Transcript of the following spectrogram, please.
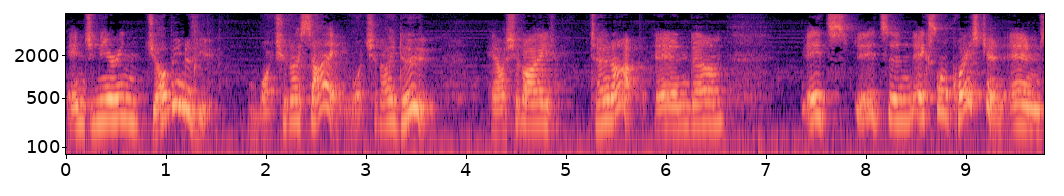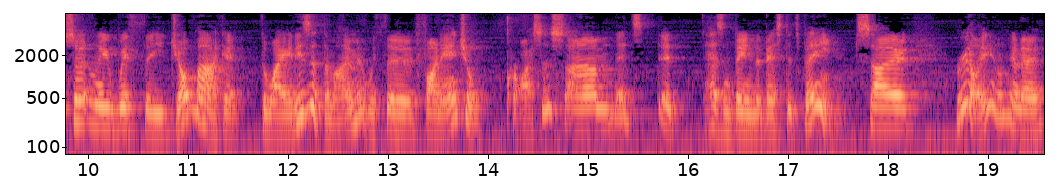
engineering job interview? What should I say? What should I do? How should I turn up? And um, it's it's an excellent question, and certainly with the job market the way it is at the moment, with the financial crisis, um, it's it hasn't been the best it's been. So really, I'm going to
